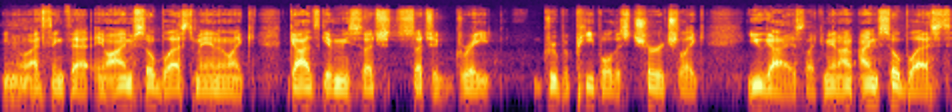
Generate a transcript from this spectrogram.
You know, mm-hmm. I think that you know I'm so blessed, man, and like God's given me such such a great group of people. This church, like you guys, like man, I'm I'm so blessed,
